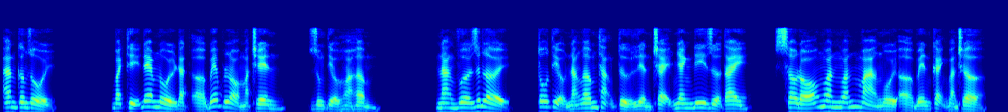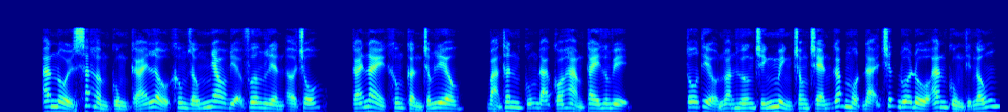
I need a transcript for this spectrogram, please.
Ăn cơm rồi. Bạch thị đem nồi đặt ở bếp lò mặt trên, dùng tiểu hòa hầm. Nàng vừa dứt lời, tô tiểu nắng ấm thẳng tử liền chạy nhanh đi rửa tay, sau đó ngoan ngoãn mà ngồi ở bên cạnh bàn chờ. Ăn nồi sát hầm cùng cái lẩu không giống nhau địa phương liền ở chỗ, cái này không cần chấm liêu, bản thân cũng đã có hàm cay hương vị. Tô tiểu loan hướng chính mình trong chén gấp một đại chiếc đua đồ ăn cùng thịt ngỗng,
